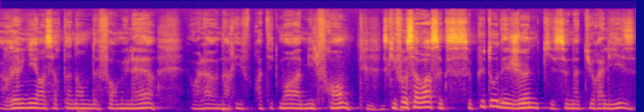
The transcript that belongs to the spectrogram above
Réunir un certain nombre de formulaires voilà, on arrive pratiquement à 1000 francs. Mhm. Ce qu'il faut savoir, c'est que c'est plutôt des jeunes qui se naturalisent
